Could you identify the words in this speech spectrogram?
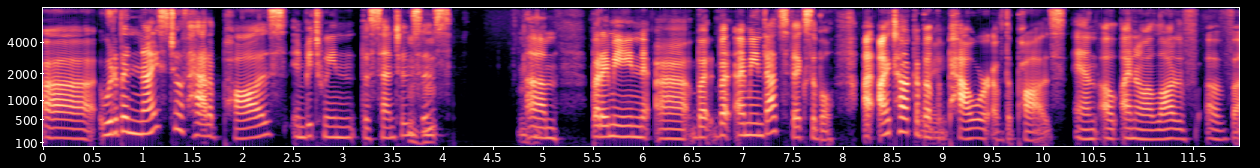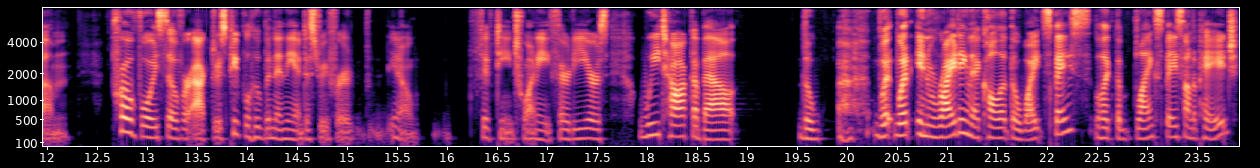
uh, it would have been nice to have had a pause in between the sentences. Um, but I mean, uh, but but I mean that's fixable. I, I talk about the power of the pause, and I I know a lot of of um, pro voiceover actors, people who've been in the industry for you know 15, 20, 30 years. We talk about the what what in writing they call it the white space, like the blank space on a page.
